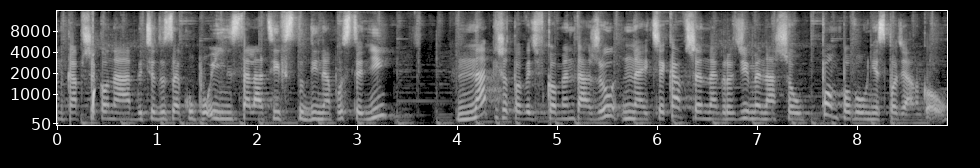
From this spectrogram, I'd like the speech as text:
NK przekonałaby Cię do zakupu i instalacji w studni na pustyni? Napisz odpowiedź w komentarzu. Najciekawsze nagrodzimy naszą pompową niespodzianką.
